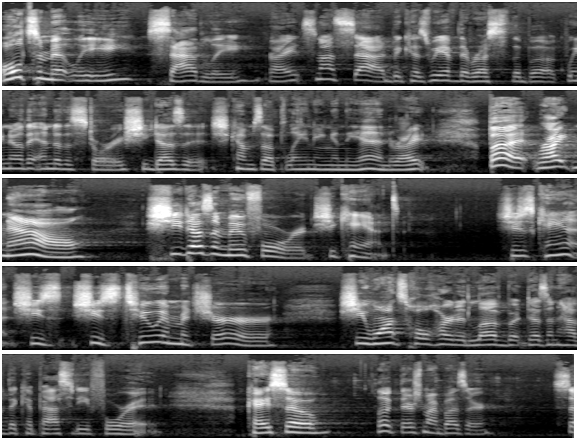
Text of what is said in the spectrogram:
ultimately, sadly, right? It's not sad because we have the rest of the book. We know the end of the story. She does it. She comes up leaning in the end, right? But right now, she doesn't move forward. She can't. She just can't. She's she's too immature. She wants wholehearted love but doesn't have the capacity for it. Okay, so look, there's my buzzer. So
